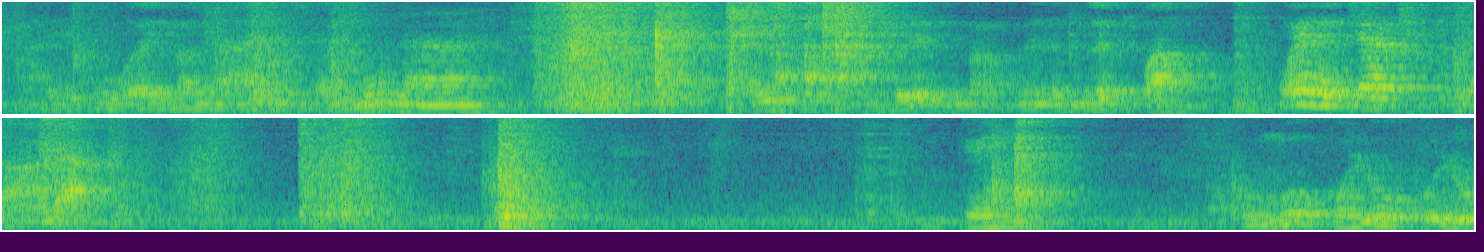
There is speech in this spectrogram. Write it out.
Tayo po ay mag-aalmusal muna. Ay, balik na ako nalaglag pa. Wala ka. Sana. Okay. Kumukulo-kulo.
